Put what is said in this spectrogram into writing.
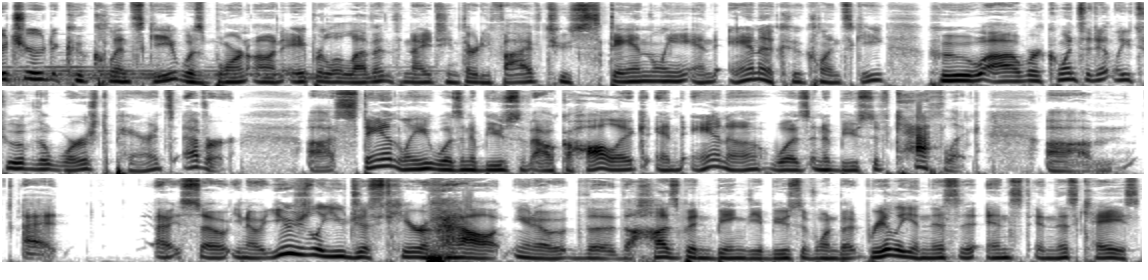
Richard Kuklinski was born on April 11th, 1935, to Stanley and Anna Kuklinski, who uh, were coincidentally two of the worst parents ever. Uh, Stanley was an abusive alcoholic, and Anna was an abusive Catholic. Um, I, so you know, usually you just hear about you know the the husband being the abusive one, but really in this inst- in this case,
